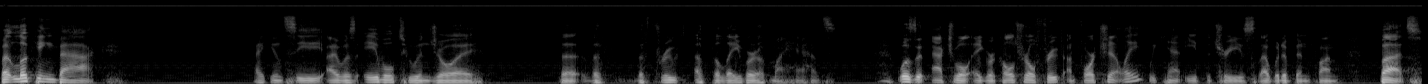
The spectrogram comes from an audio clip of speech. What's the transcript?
But looking back, I can see I was able to enjoy the, the, the fruit of the labor of my hands. Was it actual agricultural fruit? Unfortunately, we can't eat the trees. That would have been fun. But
